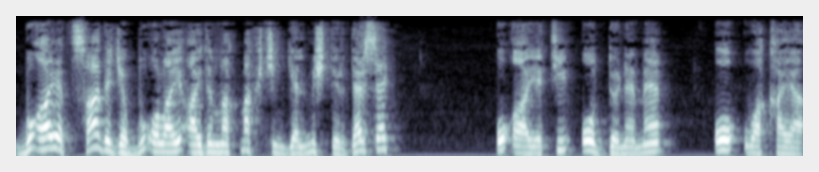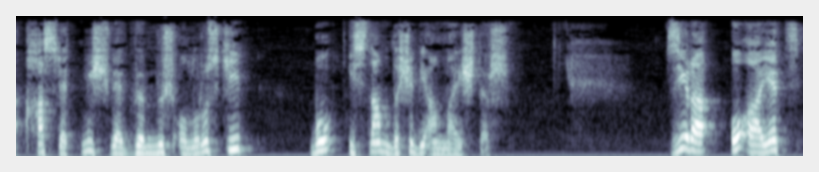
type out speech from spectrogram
Bu ayet sadece bu olayı aydınlatmak için gelmiştir dersek, o ayeti o döneme, o vakaya hasretmiş ve gömmüş oluruz ki, bu İslam dışı bir anlayıştır. Zira o ayet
